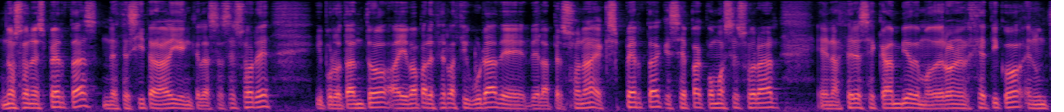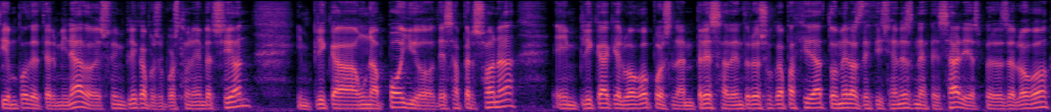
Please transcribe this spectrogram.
no son expertas, necesitan a alguien que las asesore y por lo tanto ahí va a aparecer la figura de, la persona experta que sepa cómo asesorar en hacer ese cambio de modelo energético en un tiempo determinado. Eso implica, por supuesto, una inversión, implica un apoyo de esa persona e implica que luego pues, la empresa dentro de su capacidad tome las decisiones necesarias. Pero desde luego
